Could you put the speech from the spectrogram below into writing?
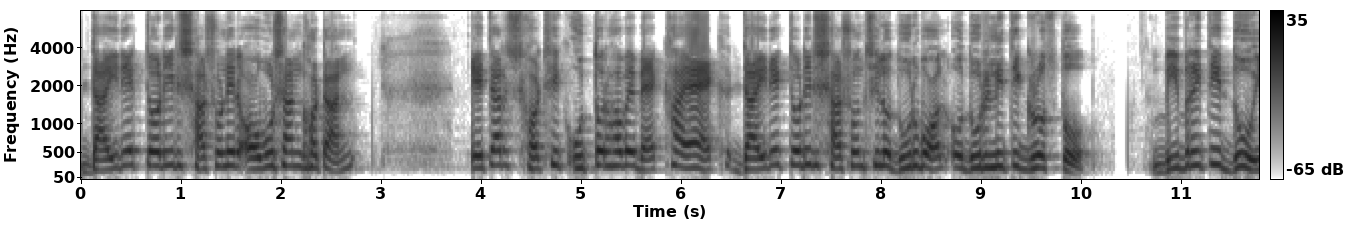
ডাইরেক্টরির শাসনের অবসান ঘটান এটার সঠিক উত্তর হবে ব্যাখ্যা এক, ডাইরেক্টরির শাসন ছিল দুর্বল ও দুর্নীতিগ্রস্ত। বিবৃতি দুই,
